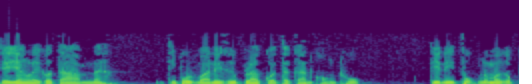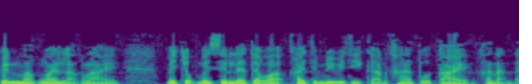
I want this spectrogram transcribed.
จะยังไรก็ตามนะที่พูดมานี่คือปรากฏการณ์ของทุกข์ทีนี้ทุกข์เนี่ยมันก็เป็นมากมายหลากหลาย ไม่จบไม่สิ้นแล้วแต่ว่าใครจะมีวิธีการฆ่าตัวตายขนาดไหน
